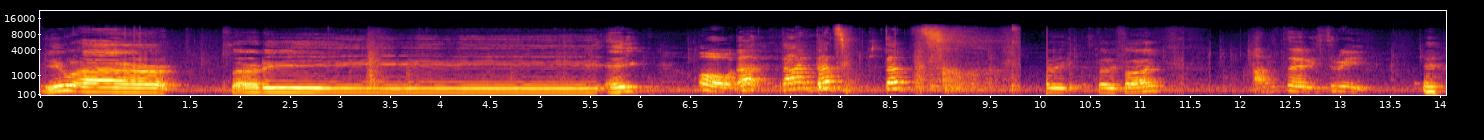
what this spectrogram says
You are thirty-eight, Oh, that that that's that's. 30, 35. I'm 33. I'm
